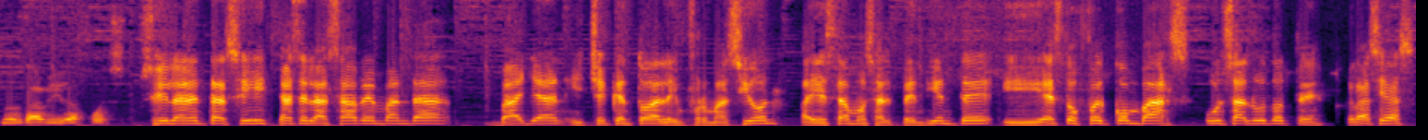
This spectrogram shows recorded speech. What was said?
nos da vida, pues. Sí, la neta sí, ya se la saben, banda. Vayan y chequen toda la información. Ahí estamos al pendiente. Y esto fue Con Bars. Un saludote. Gracias.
